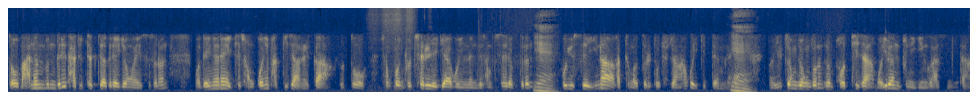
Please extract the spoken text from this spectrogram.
또 많은 분들이 다주택자들의 경우에 있어서는 뭐 내년에 이렇게 정권이 바뀌지 않을까 또 정권 교체를 얘기하고 있는 이제 정치 세력들은 예. 보유세 인하 같은 것들을 또 주장하고 있기 때문에 예. 뭐 일정 정도는 좀 버티자 뭐 이런 분위기인 것 같습니다.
